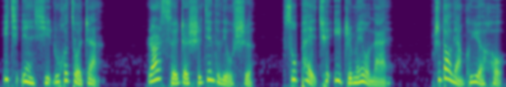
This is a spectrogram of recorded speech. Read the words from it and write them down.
一起练习如何作战。然而，随着时间的流逝，苏佩却一直没有来，直到两个月后，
